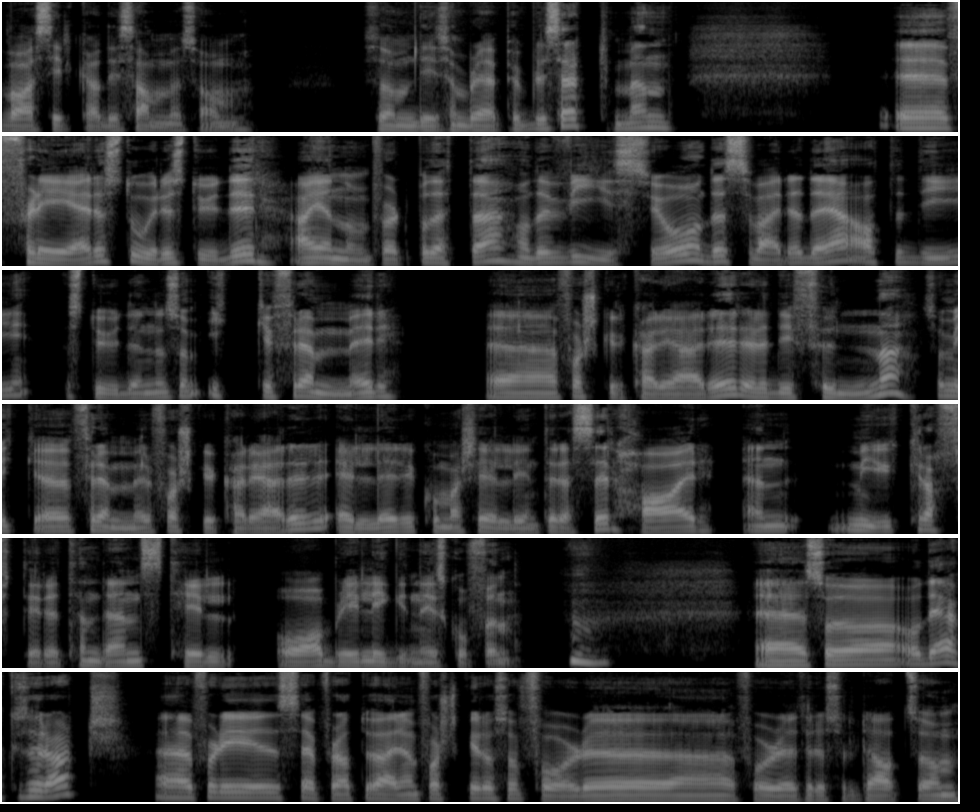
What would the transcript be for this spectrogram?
var ca. de samme som, som de som ble publisert. Men flere store studier er gjennomført på dette, og det viser jo dessverre det at de studiene som ikke fremmer eh, forskerkarrierer, eller de funnene som ikke fremmer forskerkarrierer eller kommersielle interesser, har en mye kraftigere tendens til å bli liggende i skuffen. Mm. Så, og det er ikke så rart, fordi se for deg at du er en forsker, og så får du, får du et resultat som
